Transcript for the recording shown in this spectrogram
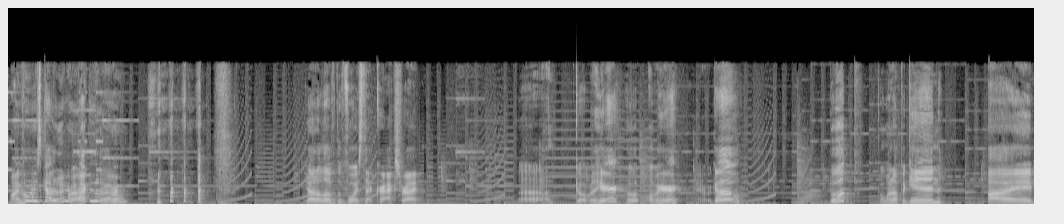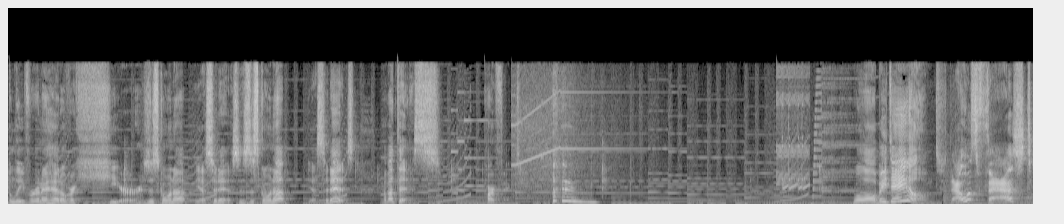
My voice kind of cracked there. Gotta love the voice that cracks, right? Uh, go over here. Oh, over here. There we go. Boop. Going up again. I believe we're gonna head over here. Is this going up? Yes, it is. Is this going up? Yes, it is. How about this? Perfect. Well, I'll be damned. That was fast.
